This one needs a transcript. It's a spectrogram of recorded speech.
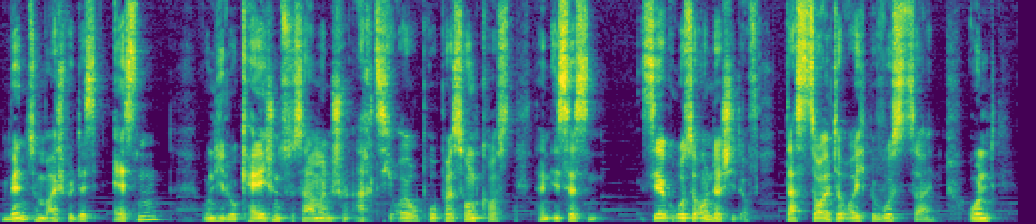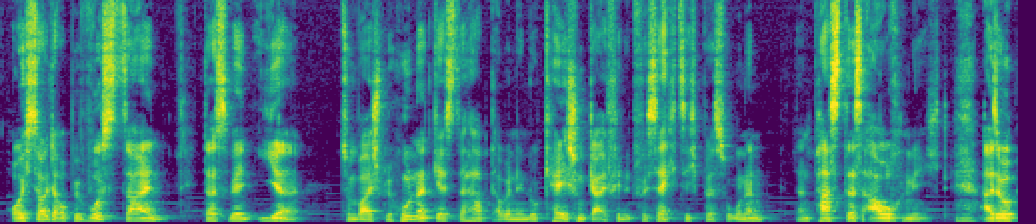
Wenn zum Beispiel das Essen und die Location zusammen schon 80 Euro pro Person kosten, dann ist das ein sehr großer Unterschied. Das sollte euch bewusst sein. Und euch sollte auch bewusst sein, dass wenn ihr zum Beispiel 100 Gäste habt, aber eine Location geil findet für 60 Personen, dann passt das auch nicht. Also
